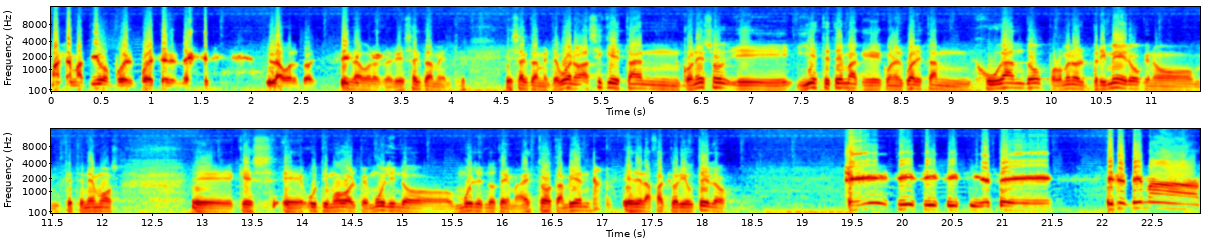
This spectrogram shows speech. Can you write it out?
más llamativo, puede, puede ser el, laboratorio. El laboratorio, exactamente. Exactamente. Bueno, así que están con eso y, este tema que con el cual están jugando, por lo menos el primero que no que tenemos eh, que es eh, último golpe, muy lindo, muy lindo tema. Esto también es de la factoría Utelo. Sí, sí, sí, sí, sí. Ese ese tema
